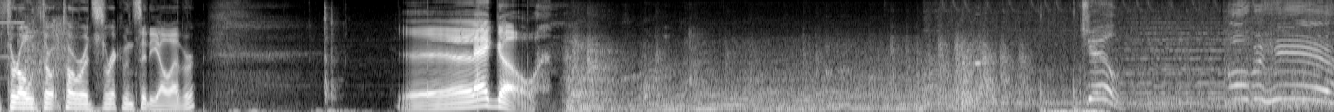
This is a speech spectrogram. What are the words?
throw th towards Raccoon City, however. Lego. Jill! Over here!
